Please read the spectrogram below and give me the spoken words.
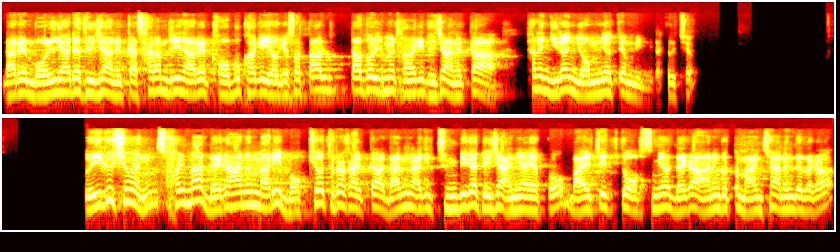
나를 멀리하려 들지 않을까? 사람들이 나를 거북하게 여겨서 따돌림을 당하게 되지 않을까? 하는 이런 염려 때문입니다. 그렇죠? 의구심은 설마 내가 하는 말이 먹혀 들어갈까? 나는 아직 준비가 되지 아니하였고 말재주도 없으며 내가 아는 것도 많지 않은데다가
